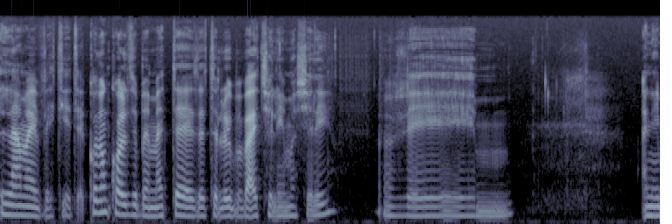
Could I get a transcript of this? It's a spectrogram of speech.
למה הבאתי את זה? קודם כל, זה באמת, זה תלוי בבית של אימא שלי. ואני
